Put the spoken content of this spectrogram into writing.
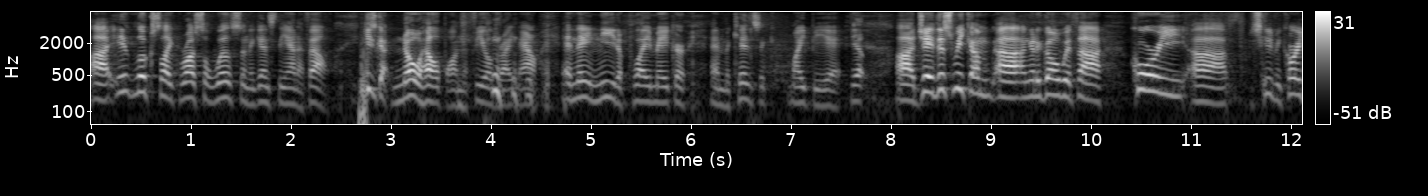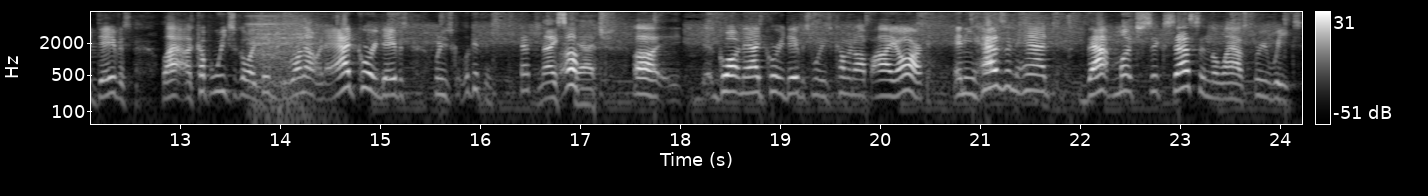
Uh, it looks like Russell Wilson against the NFL. He's got no help on the field right now, and they need a playmaker, and McKissick might be it. Yep. Uh, Jay, this week I'm uh, I'm going to go with uh, Corey. Uh, excuse me, Corey Davis. A couple weeks ago, I told you to run out and add Corey Davis when he's look at this catch. Nice Oh, catch. uh, go out and add Corey Davis when he's coming off IR, and he hasn't had that much success in the last three weeks.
